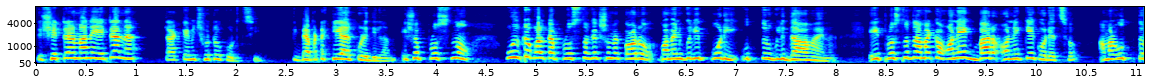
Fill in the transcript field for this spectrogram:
তো সেটার মানে এটা না, তাকে আমি ছোট করছি। ব্যাপারটা ক্লিয়ার করে দিলাম। এসব প্রশ্ন উল্টো পাল্টা এক সময় করো কমেন্টগুলি পড়ি, উত্তরগুলি দেওয়া হয় না। এই প্রশ্নটা আমাকে অনেকবার অনেকে করেছ। আমার উত্তর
